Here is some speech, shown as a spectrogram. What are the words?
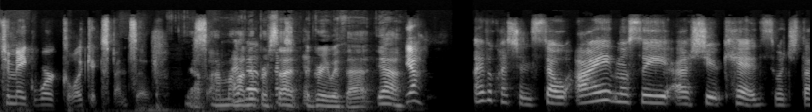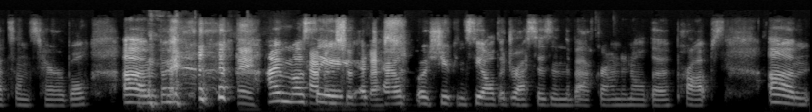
to make work look expensive. Yeah, So- I'm I have a 100% agree with that. Yeah. Yeah. I have a question. So I mostly uh, shoot kids, which that sounds terrible. Um, but Hey, I'm mostly the a child, which you can see all the dresses in the background and all the props. Um,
